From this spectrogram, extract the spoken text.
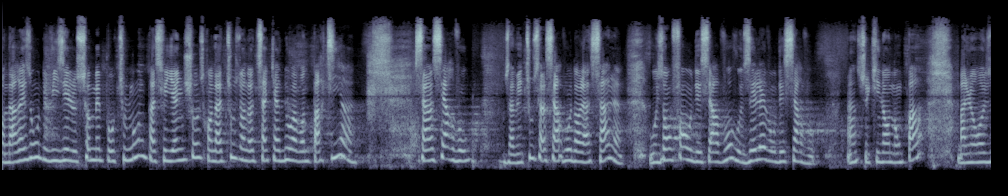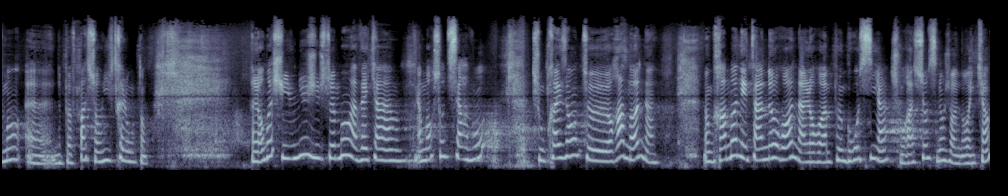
on a raison de viser le sommet pour tout le monde parce qu'il y a une chose qu'on a tous dans notre sac à dos avant de partir, c'est un cerveau. Vous avez tous un cerveau dans la salle. Vos enfants ont des cerveaux, vos élèves ont des cerveaux. Hein, ceux qui n'en ont pas, malheureusement, euh, ne peuvent pas survivre très longtemps. Alors moi, je suis venue justement avec un, un morceau de cerveau. Je vous présente euh, Ramon. Donc Ramon est un neurone, alors un peu grossi, hein, je vous rassure, sinon j'en aurais qu'un.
